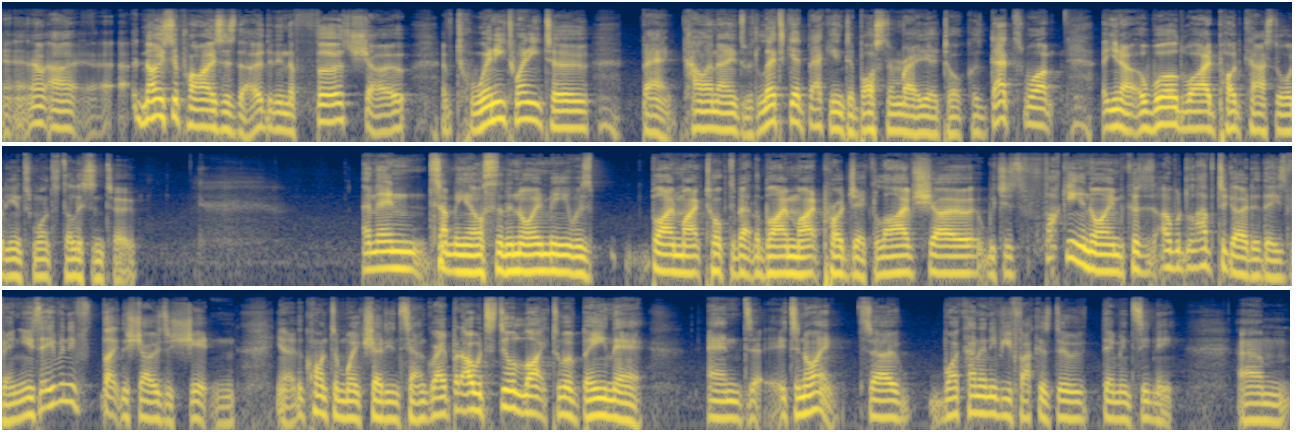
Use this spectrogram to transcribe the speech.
No surprises though that in the first show of 2022, bang, Cullinane with "Let's get back into Boston radio talk" because that's what you know a worldwide podcast audience wants to listen to. And then something else that annoyed me was Blind Mike talked about the Blind Mike Project live show, which is fucking annoying because I would love to go to these venues, even if like the shows are shit and you know the Quantum Week show didn't sound great, but I would still like to have been there, and uh, it's annoying. So why can't any of you fuckers do them in Sydney? Um,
